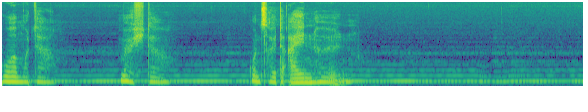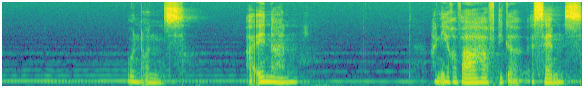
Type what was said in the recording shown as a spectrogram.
Urmutter möchte uns heute einhüllen. Und uns erinnern an ihre wahrhaftige Essenz.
